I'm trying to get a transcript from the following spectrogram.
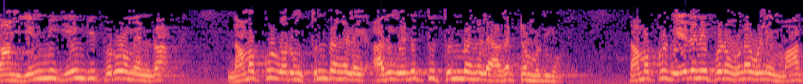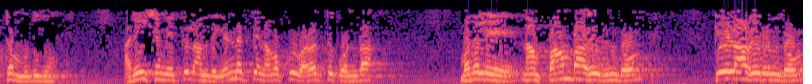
நாம் எண்ணி ஏங்கி பெறுவோம் என்றால் நமக்குள் வரும் துன்பங்களை அதை எடுத்து துன்பங்களை அகற்ற முடியும். நமக்குள் வேதனைப்படும் உணர்வுகளை மாற்ற முடியும். அதே சமயத்தில் அந்த எண்ணத்தை நமக்குள் வளர்த்து கொண்டால் முதலே நாம் பாம்பாக இருந்தோம் கீழாக இருந்தோம்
